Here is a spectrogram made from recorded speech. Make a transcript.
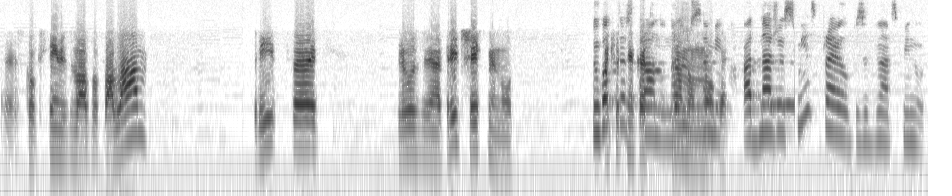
э, сколько, 72 пополам, 30 плюс 12, 36 минут. Ну как-то странно, кажется, странно сами... одна же СМИ справилась за 12 минут.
